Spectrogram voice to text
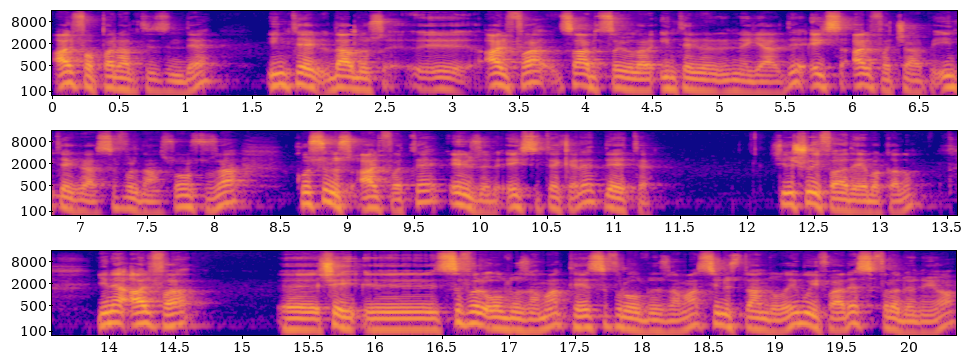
alfa parantezinde integral daha doğrusu e, alfa sabit sayı olarak integral önüne geldi. Eksi alfa çarpı integral sıfırdan sonsuza kosinüs alfa t e üzeri eksi t kare dt. Şimdi şu ifadeye bakalım. Yine alfa e, şey e, sıfır olduğu zaman t sıfır olduğu zaman sinüsten dolayı bu ifade sıfıra dönüyor.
